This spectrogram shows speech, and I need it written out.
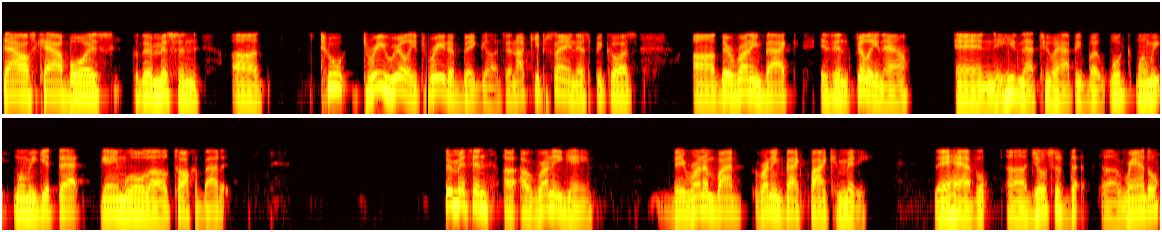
Dallas Cowboys because they're missing uh, two, three, really three of the big guns. And I keep saying this because uh, their running back is in Philly now, and he's not too happy. But we'll, when we when we get that game, we'll uh, talk about it. They're missing a, a running game. They run by running back by committee. They have uh, Joseph uh, Randle,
